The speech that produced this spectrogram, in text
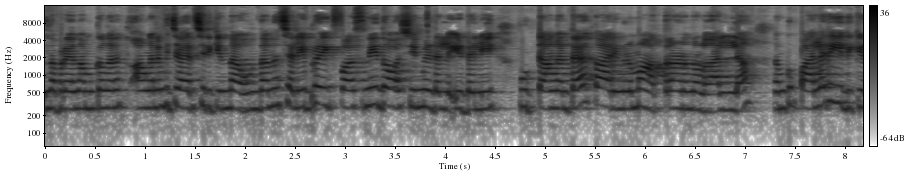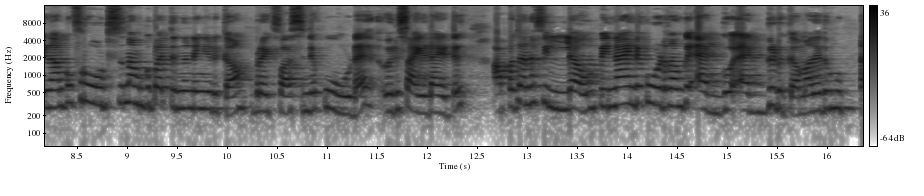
എന്താ പറയുക നമുക്ക് അങ്ങനെ അങ്ങനെ വിചാരിച്ചിരിക്കുന്നതാവും എന്താന്ന് വെച്ചാൽ ഈ ബ്രേക്ക്ഫാസ്റ്റിന് ദോശയും ഇഡലി ഇഡലി പുട്ട അങ്ങനത്തെ കാര്യങ്ങൾ മാത്രമാണെന്നുള്ളത് അല്ല നമുക്ക് പല രീതിക്ക് നമുക്ക് ഫ്രൂട്ട്സ് നമുക്ക് പറ്റുന്നുണ്ടെങ്കിൽ എടുക്കാം. ബ്രേക്ക്ഫാസ്റ്റിന്റെ കൂടെ ഒരു സൈഡായിട്ട്. അപ്പോൾ തന്നെ ഫില്ലാവും. പിന്നെ അതിന്റെ കൂടെ നമുക്ക് എഗ് എഗ് എടുക്കാം. അതായത് മുട്ട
